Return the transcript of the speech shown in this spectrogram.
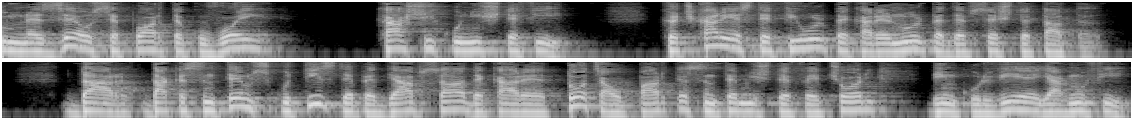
Dumnezeu se poartă cu voi ca și cu niște fii. Căci care este fiul pe care nu-l pedepsește tatăl? Dar dacă suntem scutiți de pedeapsa de care toți au parte, suntem niște feciori din curvie, iar nu fi.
